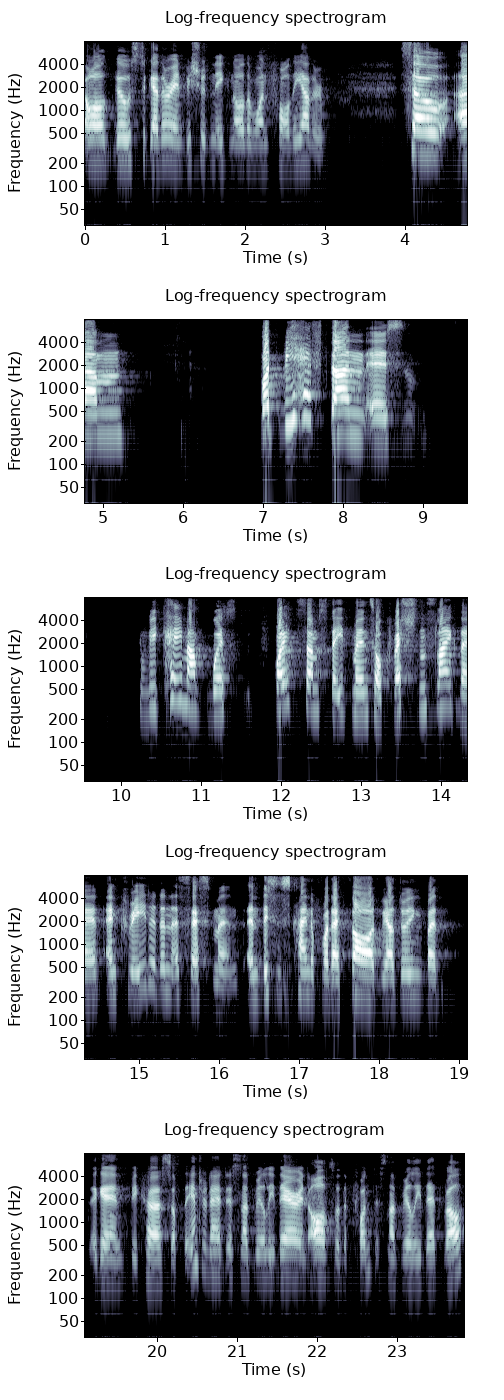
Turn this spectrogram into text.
all goes together and we shouldn't ignore the one for the other. So um, what we have done is we came up with quite some statements or questions like that and created an assessment. And this is kind of what I thought we are doing, but again, because of the internet, it's not really there, and also the font is not really that well.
